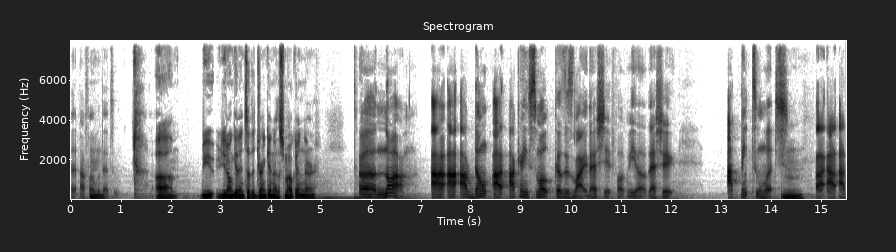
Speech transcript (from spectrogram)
that I fuck Mm. with that too. um You you don't get into the drinking or the smoking or Uh, no, I, I, I don't, I, I can't smoke because it's like that shit fucked me up. That shit, I think too much. I, I, I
